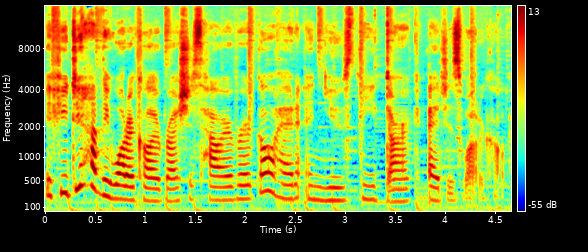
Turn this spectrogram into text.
If you do have the watercolor brushes, however, go ahead and use the Dark Edges watercolor.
